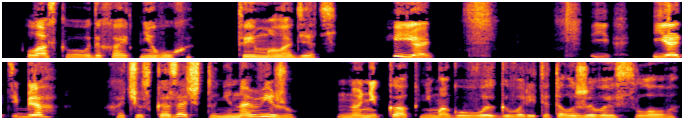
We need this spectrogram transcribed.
— ласково выдыхает мне в ухо. «Ты молодец». «Я... я тебя...» Хочу сказать, что ненавижу, но никак не могу выговорить это лживое слово.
